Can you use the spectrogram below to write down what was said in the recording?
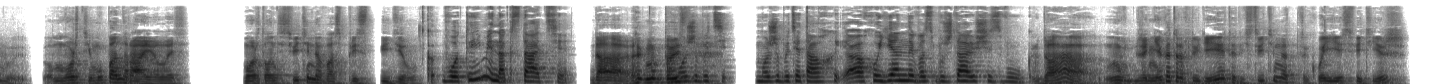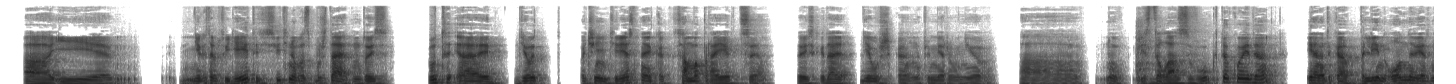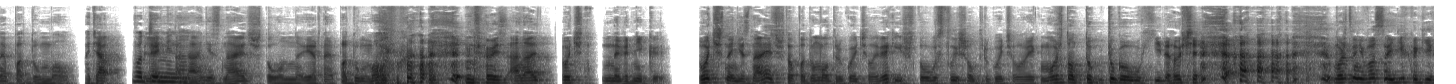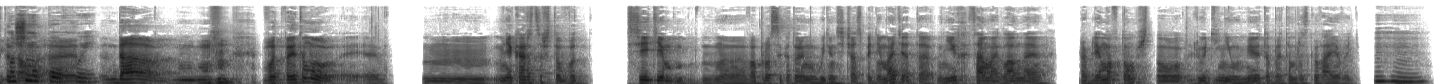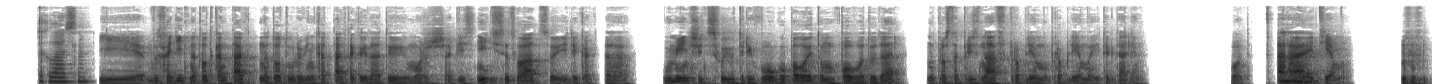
может, ему понравилось, может, он действительно вас пристыдил. Вот именно, кстати. Да, ну, то А есть, может быть, может быть, это ох- охуенный возбуждающий звук. да, ну, для некоторых людей это действительно такой есть фетиш, а, и некоторых людей это действительно возбуждает. Ну, то есть, тут э, делают очень интересное, как самопроекция. То есть, когда девушка, например, у нее, а, ну, издала звук такой, да, и она такая, блин, он, наверное, подумал. Хотя, Вот блядь, именно. она не знает, что он, наверное, подумал. То есть, она точно, наверняка, точно не знает, что подумал другой человек и что услышал другой человек. Может, он ту- тугоухий, да, вообще? Может, у него своих каких-то Может, там, ему э, похуй. Да, вот поэтому э, мне кажется, что вот все те э, вопросы, которые мы будем сейчас поднимать, это у них самая главная проблема в том, что люди не умеют об этом разговаривать. Мгм. Согласна. И выходить на тот контакт, на тот уровень контакта, когда ты можешь объяснить ситуацию или как-то уменьшить свою тревогу по этому поводу, да? Ну, просто признав проблему проблемой и так далее. Вот. Вторая Мгм. тема.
